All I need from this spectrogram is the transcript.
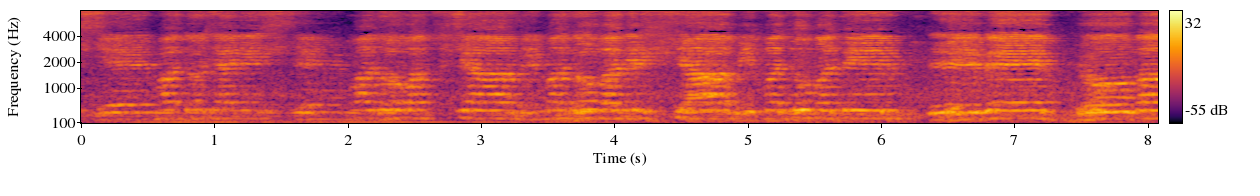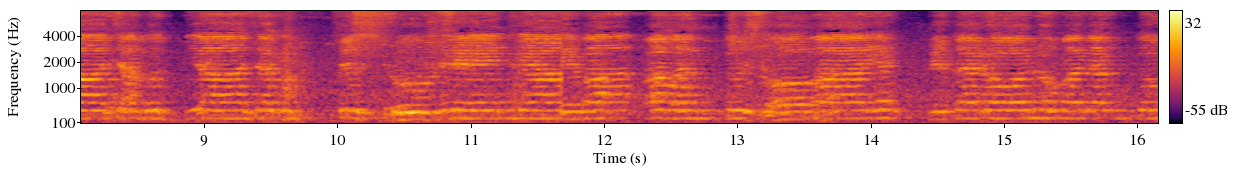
मधुमनिष्ये मधुजनिष्ये मधुवक्ष्यामि मधुमदिष्यामि मधुमतीम् देवेभ्यो वाचमुद्यासकम् शुश्रूषेण्याेव अवन्तु शोभाय पितरोऽनुमदन्तु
